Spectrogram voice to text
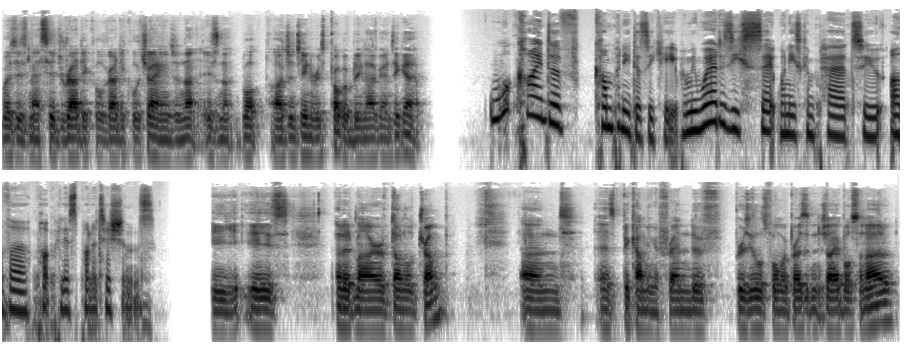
was his message, radical, radical change, and that is not what Argentina is probably now going to get. What kind of company does he keep? I mean, where does he sit when he's compared to other populist politicians? He is an admirer of Donald Trump and is becoming a friend of Brazil's former president Jair Bolsonaro.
